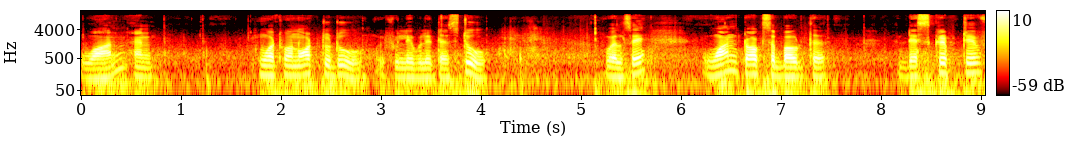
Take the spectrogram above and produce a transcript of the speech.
1 and what one ought to do if we label it as 2. Well say 1 talks about the descriptive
